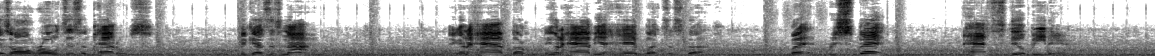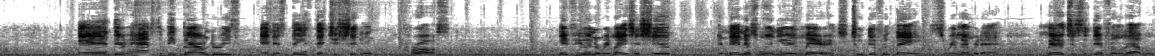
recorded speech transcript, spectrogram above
is all roses and petals because it's not. You're gonna have bump, you're gonna have your headbutts and stuff, but respect has to still be there, and there has to be boundaries, and there's things that you shouldn't cross. If you're in a relationship, and then there's when you're in marriage, two different things. Remember that marriage is a different level.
